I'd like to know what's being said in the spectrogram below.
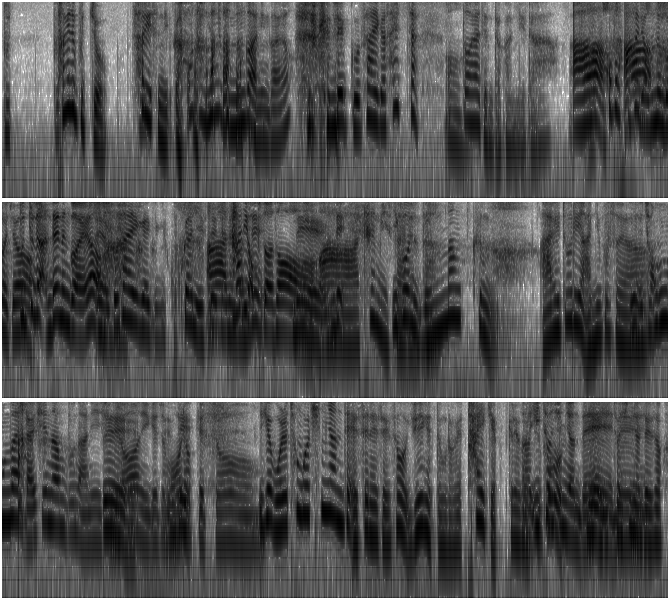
부, 당연히 붙죠. 살이 있으니까. 어, 당연히 붙는 거 아닌가요? 근데 그 사이가 살짝 어. 떠야 된다고 합니다. 아, 허벅지 살이 아, 없는 거죠. 붙으면 안 되는 거예요? 네, 그 사이에 공간이 있어야 아, 되는 살이 건데. 없어서. 네. 근데 아, 틈이 있어야 이건 된다. 웬만큼 아이돌이 아니고서야. 그 정말 날씬한 분 아니시면 네. 이게 좀 어렵겠죠. 이게 원래 1910년대 SNS에서 유행했던 거라고요. 타이갭. 그래가지고. 아, 2010년대. 네, 2010년대에서 네.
